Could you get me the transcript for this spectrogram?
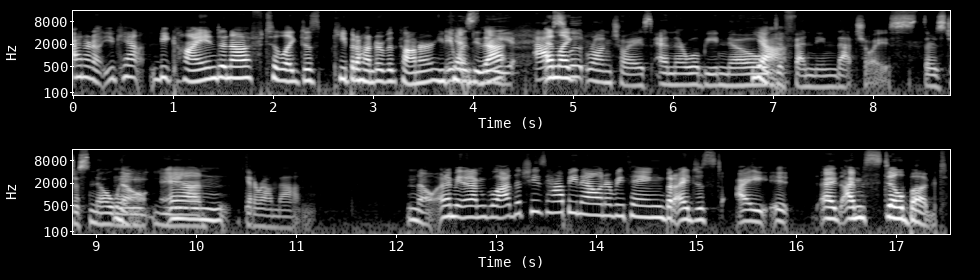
I don't know. You can't be kind enough to like just keep it 100 with Connor. You It can't do that. the and absolute like wrong choice, and there will be no Yeah. defending that choice. There's just no way No, you and- get around that. No and i mean i'm glad that she's happy now and everything but i just i it I, i'm still bugged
